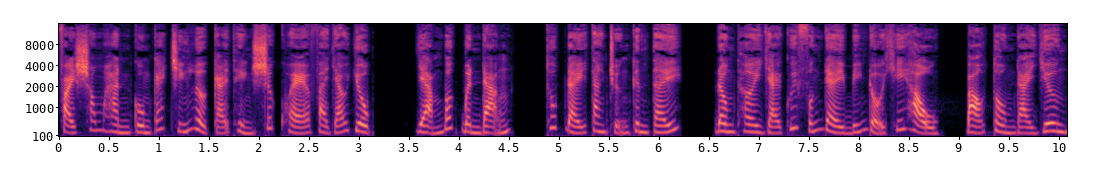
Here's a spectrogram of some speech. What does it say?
phải song hành cùng các chiến lược cải thiện sức khỏe và giáo dục, giảm bất bình đẳng thúc đẩy tăng trưởng kinh tế, đồng thời giải quyết vấn đề biến đổi khí hậu, bảo tồn đại dương,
